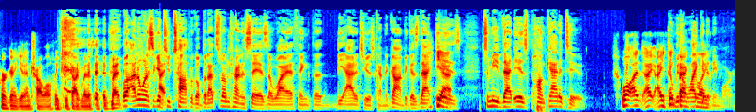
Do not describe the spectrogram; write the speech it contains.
We're gonna get in trouble if we keep talking about this. But well, I don't want us to get I, too topical, but that's what I'm trying to say is that why I think that the attitude is kind of gone because that yeah. is to me that is punk attitude. Well, I, I, I think and we don't like, like it anymore.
